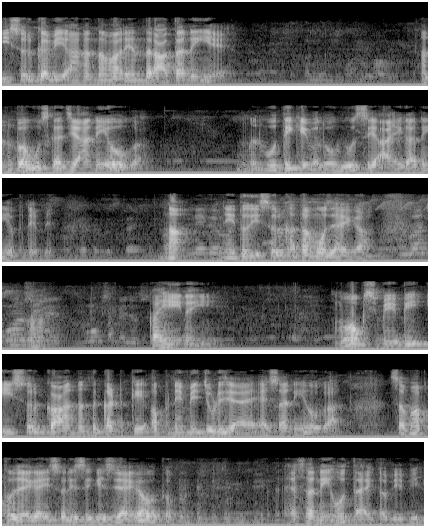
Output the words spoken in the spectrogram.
ईश्वर का भी आनंद हमारे अंदर आता नहीं है। अनुभव, उसका ज्ञान ही होगा। अनुभूति केवल होगी, उससे आएगा नहीं अपने में। ना, नहीं तो ईश्वर खत्म हो जाएगा। हाँ। कहीं नहीं। मोक्ष में भी ईश्वर का आनंद कट के अपने में जुड़ जाए, ऐसा नहीं होगा। समाप्त हो जाएगा ईश्वर, इसे घिस जाएगा वो तो। ऐसा नहीं होता है कभी भी।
